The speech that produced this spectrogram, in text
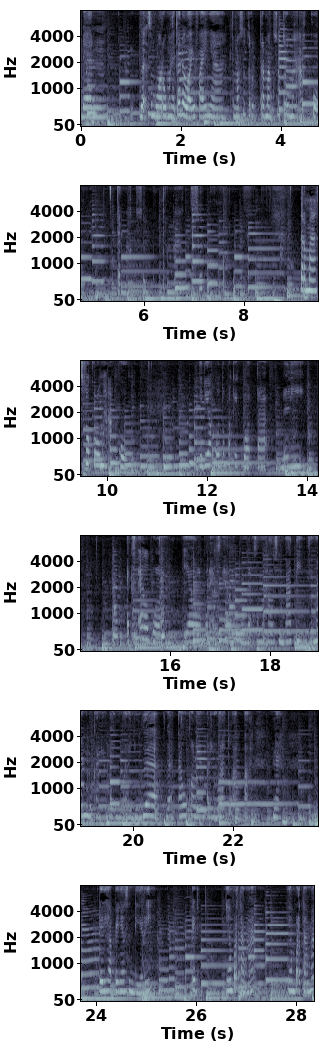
Dan gak semua rumah itu ada wifi-nya. Termasuk termaksud rumah aku. Termaksud termaksud termasuk rumah aku jadi aku tuh pakai kuota beli XL pula. Ya walaupun XL itu nggak semahal simpati cuman bukan yang paling murah juga. Nggak tahu kalau yang paling murah tuh apa. Nah dari HP-nya sendiri eh yang pertama yang pertama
